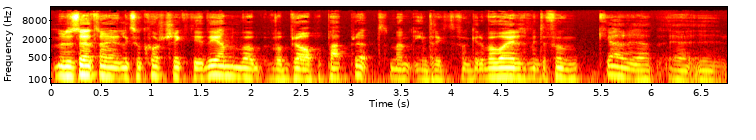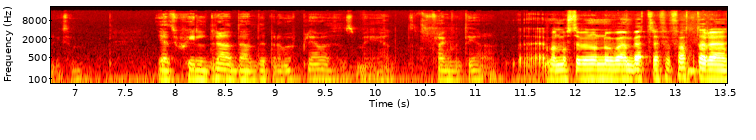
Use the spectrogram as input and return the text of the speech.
Men du säger att den liksom kortsiktiga idén var, var bra på pappret, men inte riktigt funkar. Vad är det som inte funkar i, i, liksom, i att skildra den typen av upplevelser som är helt fragmenterad? Eh, man måste väl nog vara en bättre författare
